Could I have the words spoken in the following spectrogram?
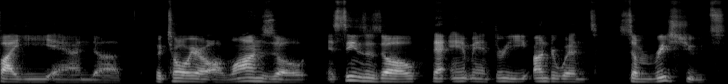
feige and uh, Victoria Alonso, it seems as though that Ant Man 3 underwent some reshoots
